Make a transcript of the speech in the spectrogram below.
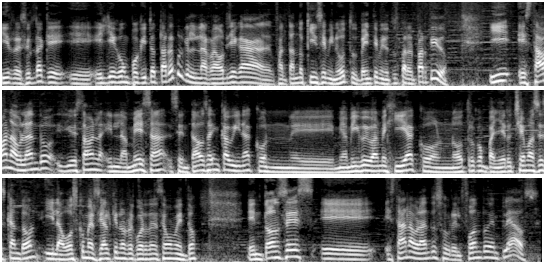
y resulta que eh, él llegó un poquito tarde porque el narrador llega faltando 15 minutos, 20 minutos para el partido. Y estaban hablando, y yo estaba en la, en la mesa, sentados ahí en cabina con eh, mi amigo Iván Mejía, con otro compañero Chemas Escandón y la voz comercial que no recuerdo en este momento. Entonces, eh, estaban hablando sobre el fondo de empleados.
